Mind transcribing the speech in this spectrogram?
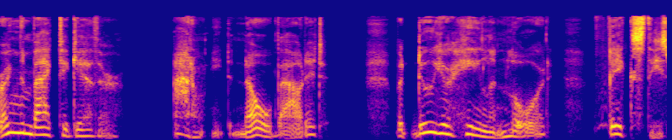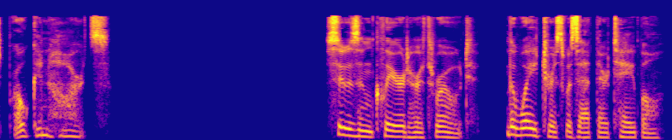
Bring them back together. I don't need to know about it. But do your healing, Lord. Fix these broken hearts. Susan cleared her throat. The waitress was at their table,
